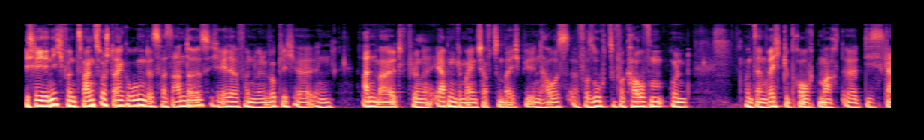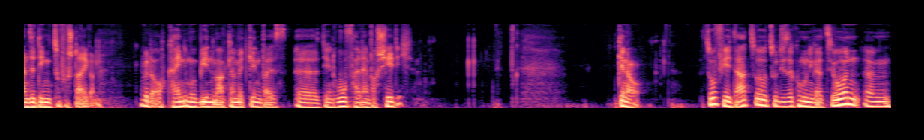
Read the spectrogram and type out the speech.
ich rede nicht von Zwangsversteigerung, das ist was anderes. Ich rede davon, wenn wirklich äh, ein Anwalt für eine Erbengemeinschaft zum Beispiel ein Haus äh, versucht zu verkaufen und von seinem Recht gebraucht macht, äh, dieses ganze Ding zu versteigern. Würde auch kein Immobilienmakler mitgehen, weil es äh, den Ruf halt einfach schädigt. Genau. So viel dazu, zu dieser Kommunikation. Ähm,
